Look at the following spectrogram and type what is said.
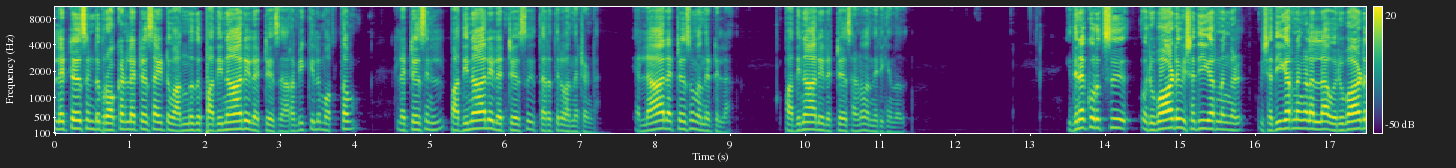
ലെറ്റേഴ്സ് ഉണ്ട് ബ്രോക്കൺ ലെറ്റേഴ്സ് ആയിട്ട് വന്നത്? പതിനാല് ലെറ്റേഴ്സ് അറബിക്കിൽ മൊത്തം ലെറ്റേഴ്സിൽ പതിനാല് ലെറ്റേഴ്സ് ഇത്തരത്തിൽ വന്നിട്ടുണ്ട്. എല്ലാ ലെറ്റേഴ്സും വന്നിട്ടില്ല. പതിനാല് ലെറ്റേഴ്സാണ് വന്നിരിക്കുന്നത്. ഇതിനെക്കുറിച്ച് ഒരുപാട് വിശദീകരണങ്ങൾ വിശദീകരണങ്ങളല്ല ഒരുപാട്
